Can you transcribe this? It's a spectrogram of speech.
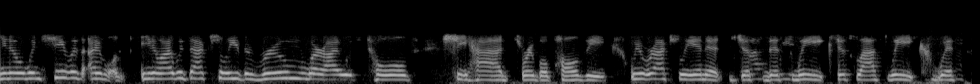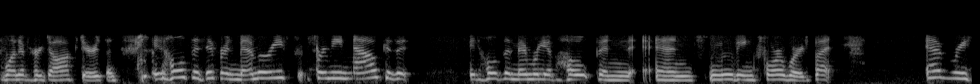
you know when she was i you know i was actually the room where i was told she had cerebral palsy. We were actually in it just this week, just last week, with one of her doctors, and it holds a different memory f- for me now because it it holds a memory of hope and and moving forward. But every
